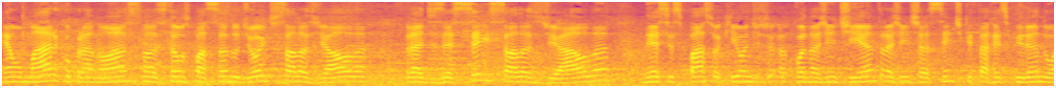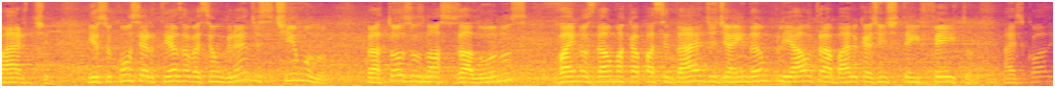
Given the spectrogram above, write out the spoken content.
é um marco para nós. Nós estamos passando de oito salas de aula para 16 salas de aula nesse espaço aqui onde quando a gente entra a gente já sente que está respirando arte. Isso com certeza vai ser um grande estímulo para todos os nossos alunos, vai nos dar uma capacidade de ainda ampliar o trabalho que a gente tem feito. A escola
